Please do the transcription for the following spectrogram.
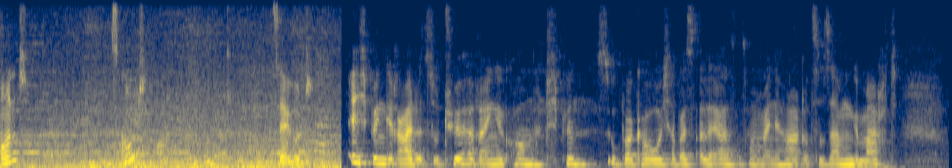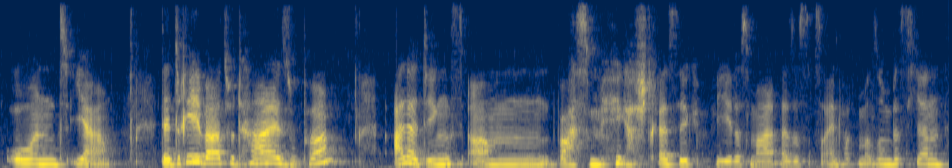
Und? Ist gut? Sehr gut. Ich bin gerade zur Tür hereingekommen und ich bin super K.O. Ich habe als allererstes mal meine Haare zusammen gemacht. Und ja, der Dreh war total super. Allerdings ähm, war es mega stressig, wie jedes Mal. Also es ist einfach immer so ein bisschen,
